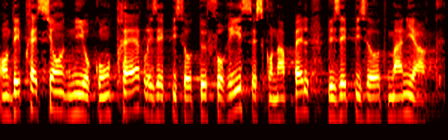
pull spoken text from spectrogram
en dépression ni au contraire. Les épisodes d'euphorie, c'est ce qu'on appelle des épisodes maniaques.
